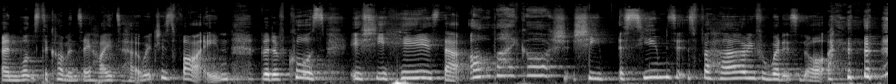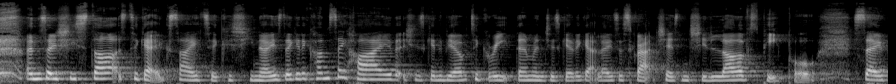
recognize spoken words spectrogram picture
and wants to come and say hi to her, which is fine. But of course, if she hears that, oh my gosh, she assumes it's for her even when it's not. and so she starts to get excited because she knows they're going to come say hi, that she's going to be able to greet them and she's going to get loads of scratches and she loves people. So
